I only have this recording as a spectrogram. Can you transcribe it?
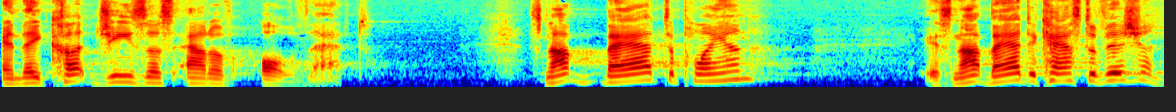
and they cut Jesus out of all of that. It's not bad to plan. It's not bad to cast a vision.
